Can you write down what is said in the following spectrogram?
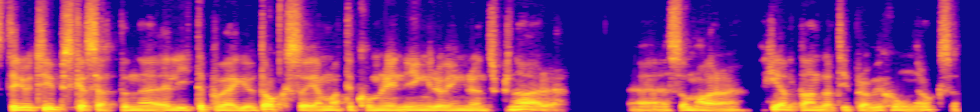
stereotypiska sätten är lite på väg ut också i och med att det kommer in yngre och yngre entreprenörer eh, som har helt andra typer av visioner också.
